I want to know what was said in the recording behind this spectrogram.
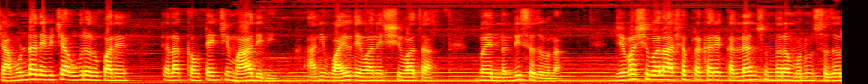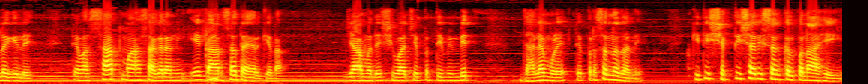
चामुंडा देवीच्या उग्र रूपाने त्याला कवट्यांची माळ दिली आणि वायुदेवाने शिवाचा बैल नंदी सजवला. जेव्हा शिवाला अशा प्रकारे कल्याण सुंदरम म्हणून सजवले गेले तेव्हा सात महासागरांनी एक आरसा तयार केला ज्यामध्ये शिवाचे प्रतिबिंबित झाल्यामुळे ते प्रसन्न झाले. किती शक्तिशाली संकल्पना आहे ही.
